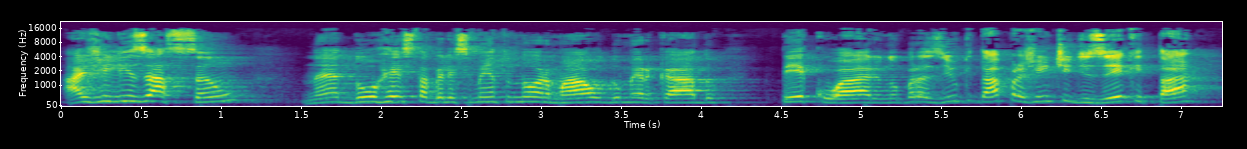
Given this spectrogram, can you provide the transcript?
agilização né, do restabelecimento normal do mercado pecuário no Brasil, que dá para a gente dizer que está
